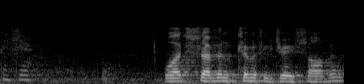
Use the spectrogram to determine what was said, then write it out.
Thank you. Ward 7, Timothy J. Sullivan.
